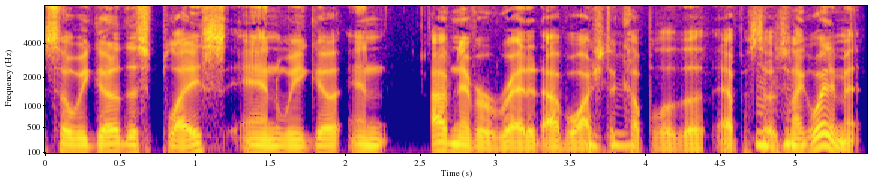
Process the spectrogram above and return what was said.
so we go to this place and we go, and I've never read it. I've watched a couple of the episodes, and I go, wait a minute,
